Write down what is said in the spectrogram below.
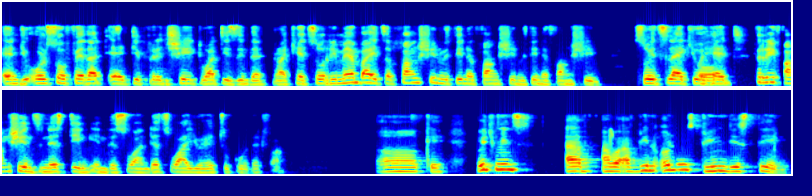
and you also further uh, differentiate what is in that bracket. So remember, it's a function within a function within a function. So it's like you Oh. had three functions nesting in this one. That's why you had to go that far. Okay, which means I've, I've been always doing this thing,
